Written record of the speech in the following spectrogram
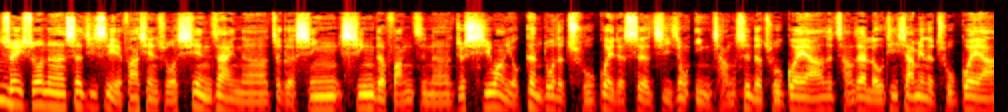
所以说呢，设计师也发现说，现在呢，这个新新的房子呢，就希望有更多的橱柜的设计，这种隐藏式的橱柜啊，或者藏在楼梯下面的橱柜啊，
